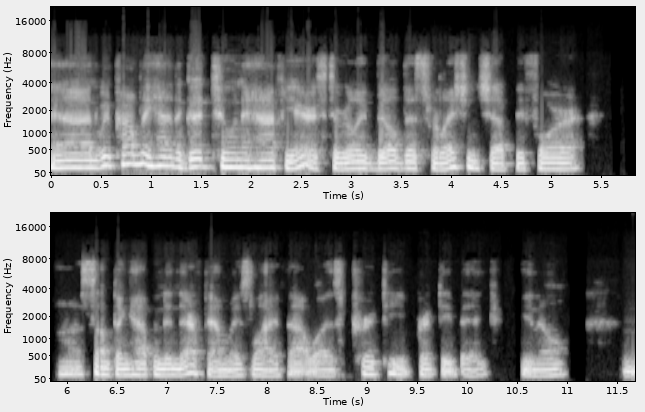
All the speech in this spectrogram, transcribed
And we probably had a good two and a half years to really build this relationship before uh, something happened in their family's life that was pretty, pretty big, you know. Hmm.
